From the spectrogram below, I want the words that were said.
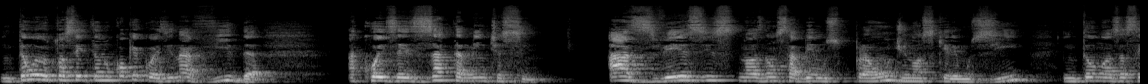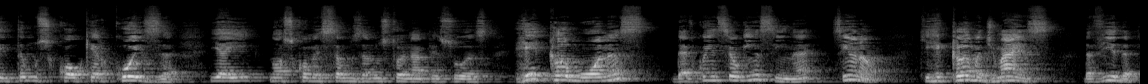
Então eu estou aceitando qualquer coisa. E na vida, a coisa é exatamente assim. Às vezes nós não sabemos para onde nós queremos ir, então nós aceitamos qualquer coisa e aí nós começamos a nos tornar pessoas reclamonas. Deve conhecer alguém assim, né? Sim ou não? Que reclama demais da vida,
